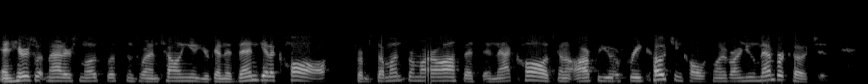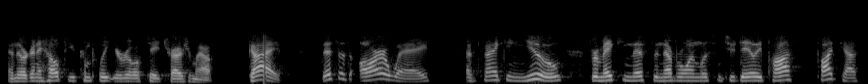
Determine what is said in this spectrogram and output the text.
And here's what matters most. Listen to what I'm telling you. You're going to then get a call from someone from our office, and that call is going to offer you a free coaching call with one of our new member coaches and they're going to help you complete your real estate treasure map. Guys, this is our way of thanking you for making this the number one listened to daily podcast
